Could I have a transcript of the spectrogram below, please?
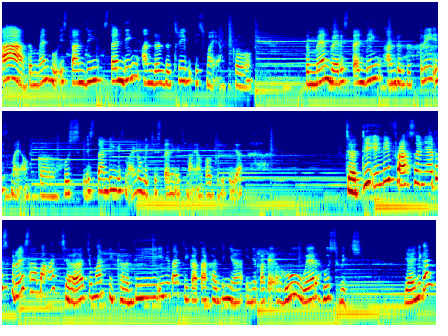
ah the man who is standing standing under the tree is my uncle. The man where is standing under the tree is my uncle. Who is standing is my uncle, which is standing is my uncle begitu ya. Jadi ini frasenya itu sebenarnya sama aja, cuman diganti ini tadi kata gantinya. Ini pakai who, where, whose, which. Ya ini kan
